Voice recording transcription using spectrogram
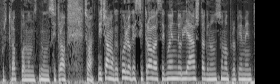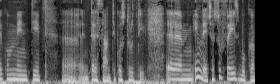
purtroppo non, non si trova. Insomma diciamo che quello che si trova seguendo gli hashtag non sono propriamente commenti eh, interessanti, costruttivi. Eh, invece su Facebook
